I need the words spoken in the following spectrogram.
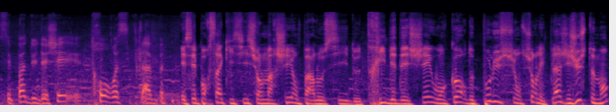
C'est pas du déchet trop recyclable. Et c'est pour ça qu'ici sur le marché, on parle aussi de tri des déchets ou encore de pollution sur les plages. Et justement,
